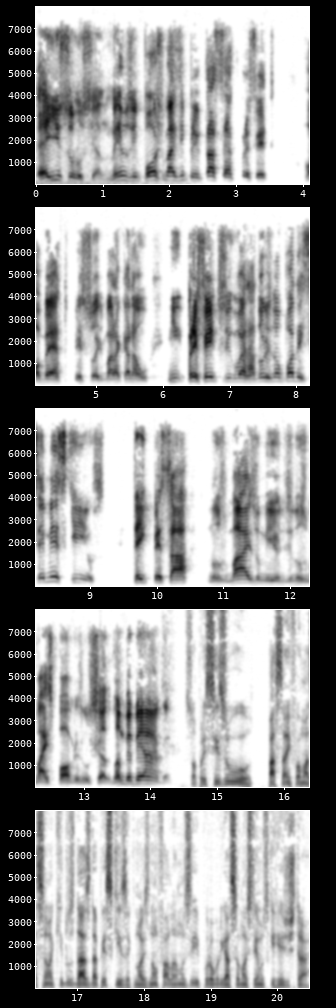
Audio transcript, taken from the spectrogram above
É isso, Luciano. Menos imposto, mais emprego. Tá certo, prefeito. Roberto Pessoa de Maracanã. Prefeitos e governadores não podem ser mesquinhos. Tem que pensar nos mais humildes e nos mais pobres, Luciano. Vamos beber água. Só preciso passar a informação aqui dos dados da pesquisa, que nós não falamos e por obrigação nós temos que registrar.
